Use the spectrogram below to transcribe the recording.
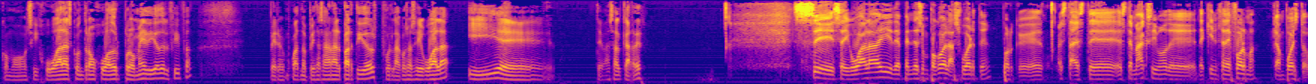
como si jugaras contra un jugador promedio del FIFA, pero cuando empiezas a ganar partidos, pues la cosa se iguala y eh, te vas al carrer. Sí, se iguala y dependes un poco de la suerte, porque está este, este máximo de, de 15 de forma que han puesto,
